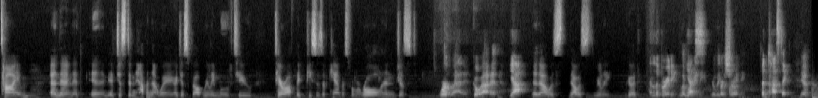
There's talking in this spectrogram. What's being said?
time. Mm. And then it, it just didn't happen that way. I just felt really moved to tear off big pieces of canvas from a roll and just work go at it. Go at it. Yeah. And that was that was really good. And liberating. Liberating. Yes, really for liberating. Sure. Fantastic. yeah. yeah.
